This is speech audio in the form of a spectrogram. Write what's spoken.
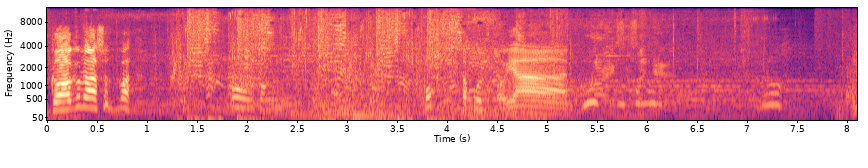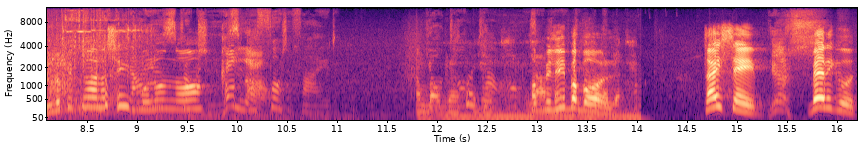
Gago, nasod ba? Oh, tang... Oh, sapul. Oh, yan. Oh, ang lupit nga na save mo nun, no? Ang bawag ng kanya. Unbelievable. Nice save. Very good.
